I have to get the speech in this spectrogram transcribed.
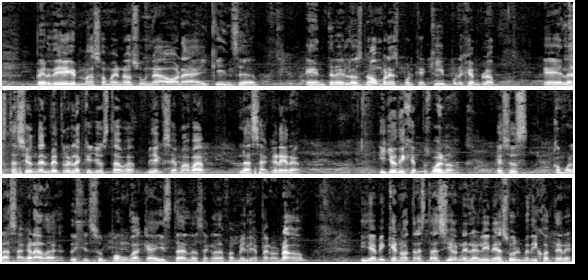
perdí más o menos una hora y quince entre los nombres, porque aquí, por ejemplo, eh, la estación del metro en la que yo estaba, vi que se llamaba La Sagrera. Y yo dije, pues bueno, eso es como la Sagrada. Dije, supongo que ahí está la Sagrada Familia, pero no. Y ya vi que en otra estación, en la línea azul, me dijo Tere,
